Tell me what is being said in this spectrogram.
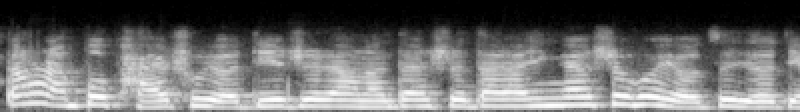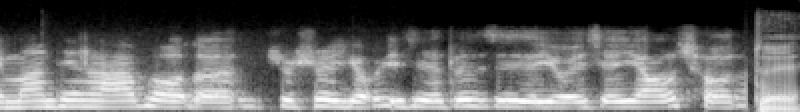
当然不排除有低质量的，但是大家应该是会有自己的 demanding level 的，就是有一些对自己有一些要求的。对，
